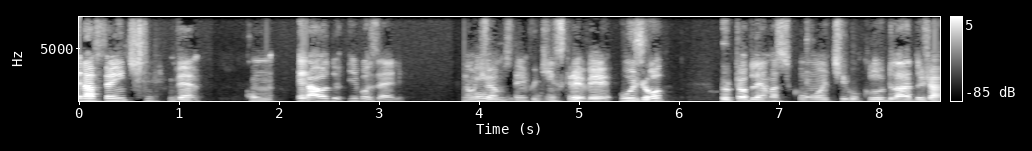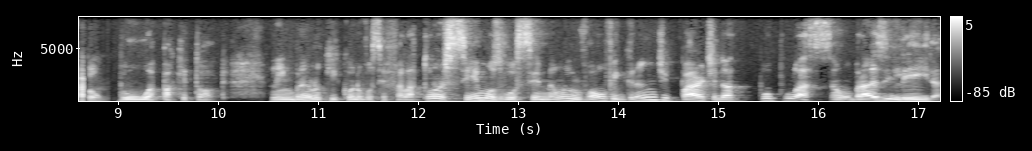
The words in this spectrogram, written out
E na frente, vem com Heraldo e Bozelli. Não tivemos tempo de inscrever o Jô, por problemas com o antigo clube lá do Japão. Boa, Paquetop. Lembrando que quando você fala torcemos, você não envolve grande parte da população brasileira.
